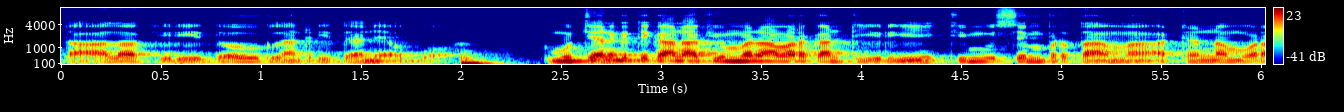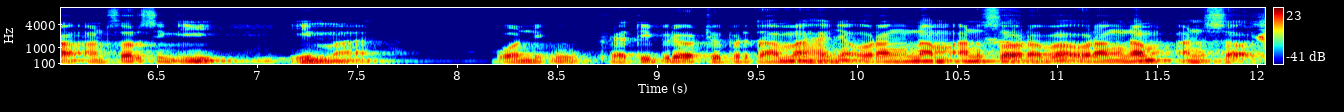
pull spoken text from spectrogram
taala firidho klan ridane Allah. Kemudian ketika Nabi menawarkan diri di musim pertama ada enam orang ansor sing iman. Wah berarti periode pertama hanya orang enam ansor apa? Orang enam ansor.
